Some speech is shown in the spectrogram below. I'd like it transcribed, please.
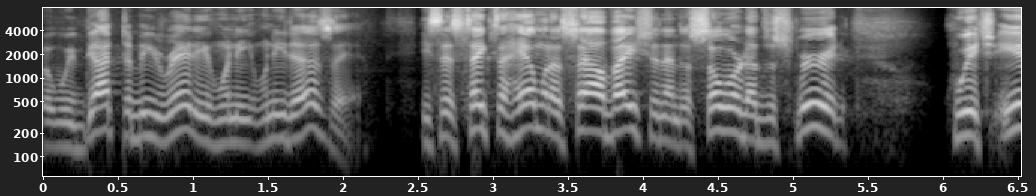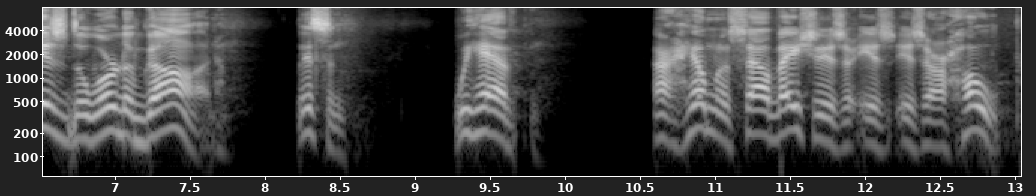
But we've got to be ready when he, when he does that. He says, takes the helmet of salvation and the sword of the Spirit, which is the Word of God. Listen, we have our helmet of salvation is, is, is our hope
